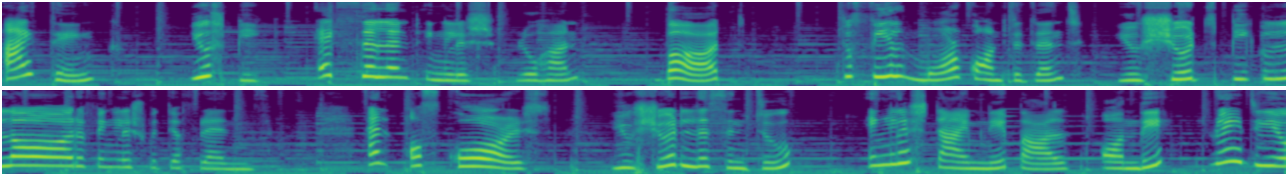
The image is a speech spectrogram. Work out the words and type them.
I think you speak excellent English, Rohan. But to feel more confident, you should speak a lot of English with your friends. And of course, you should listen to English time Nepal on the radio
